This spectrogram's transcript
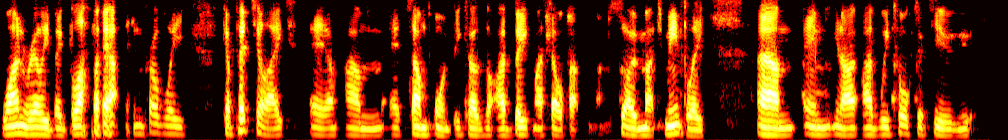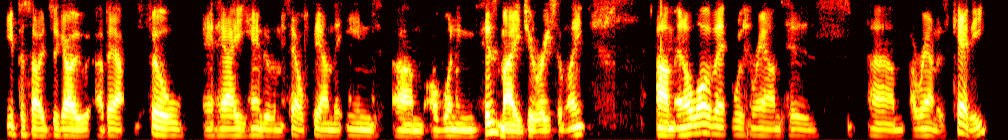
one really big blowout and probably capitulate uh, um, at some point because I beat myself up so much mentally. Um, and, you know, I, we talked a few episodes ago about Phil and how he handled himself down the end um, of winning his major recently, um, and a lot of that was around his um, around his caddy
